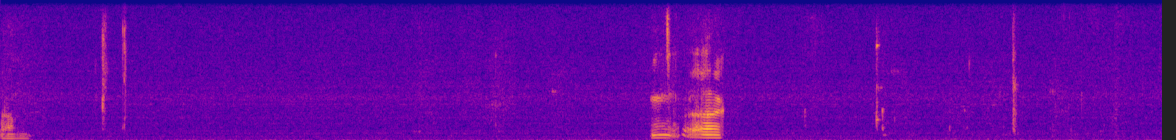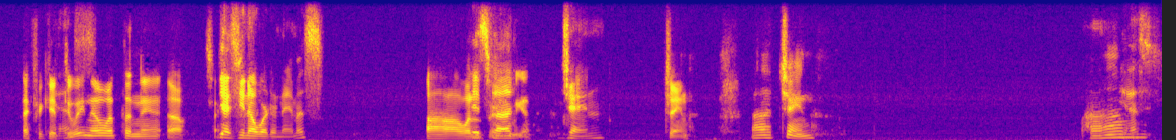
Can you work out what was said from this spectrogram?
Um, mm, uh, I forget. Do we know what the name? Oh, sorry. Yes, you know what her name is. Uh, what is It's, her uh, name again? Jane. Jane. Uh, Jane. Um, yes.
